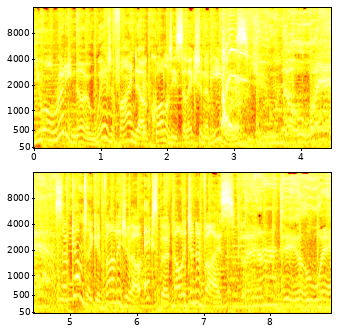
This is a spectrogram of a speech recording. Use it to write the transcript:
You already know where to find our quality selection of heaters. You know where. So come take advantage of our expert knowledge and advice. Glendale Warehouse.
